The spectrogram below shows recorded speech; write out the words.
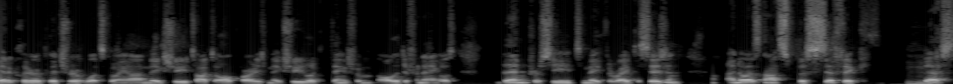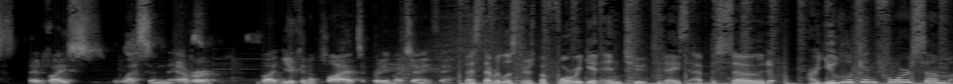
get a clearer picture of what's going on, make sure you talk to all parties, make sure you look at things from all the different angles, then proceed to make the right decision. I know that's not specific mm-hmm. best advice lesson ever, but you can apply it to pretty much anything. Best ever listeners, before we get into today's episode, are you looking for some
